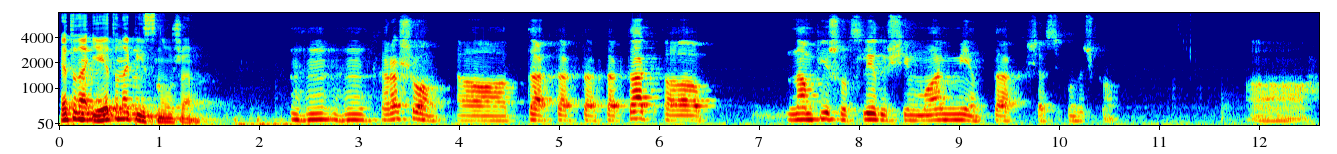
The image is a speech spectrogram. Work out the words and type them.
Это, и это написано уже. Угу, угу, хорошо. А, так, так, так, так, так. А, нам пишут следующий момент. Так, сейчас, секундочку. А,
